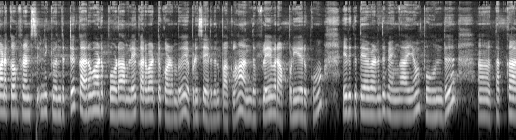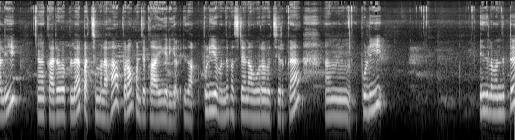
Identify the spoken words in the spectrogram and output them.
வணக்கம் ஃப்ரெண்ட்ஸ் இன்றைக்கி வந்துட்டு கருவாடு போடாமலே கருவாட்டு குழம்பு எப்படி செய்கிறதுன்னு பார்க்கலாம். அந்த ஃப்ளேவர் அப்படியே இருக்கும். இதுக்கு தேவையானது வெங்காயம் பூண்டு தக்காளி கருவேப்பிலை பச்சை மிளகாய் அப்புறம் கொஞ்சம் காய்கறிகள். இதான் புளியை வந்து ஃபஸ்ட்டே நான் ஊற வச்சுருக்கேன். புளி இதில் வந்துட்டு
